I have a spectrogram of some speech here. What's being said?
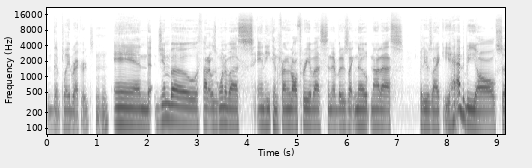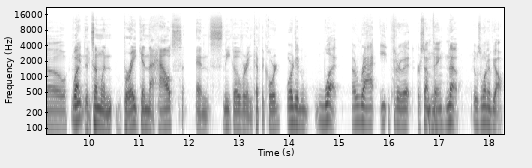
that played records. Mhm. And Jimbo thought it was one of us, and he confronted all three of us, and everybody was like, nope, not us. But he was like, you had to be y'all, so. What Did- did someone break in the house and sneak over and cut the cord? or did what? A rat eat through it or something? No, it was one of y'all.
